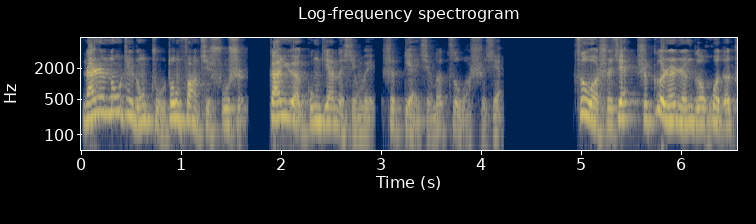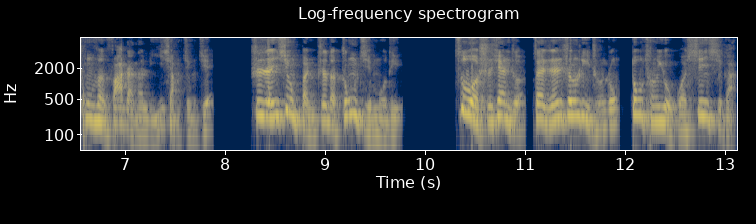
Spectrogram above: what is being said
南仁东这种主动放弃舒适。甘愿攻坚的行为是典型的自我实现，自我实现是个人人格获得充分发展的理想境界，是人性本质的终极目的。自我实现者在人生历程中都曾有过欣喜感、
